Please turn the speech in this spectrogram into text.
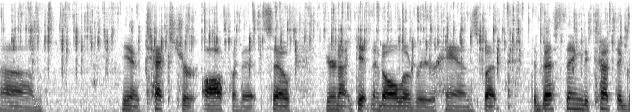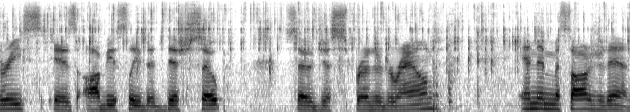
um, you know, texture off of it. So you're not getting it all over your hands. But the best thing to cut the grease is obviously the dish soap. So just spread it around and then massage it in.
